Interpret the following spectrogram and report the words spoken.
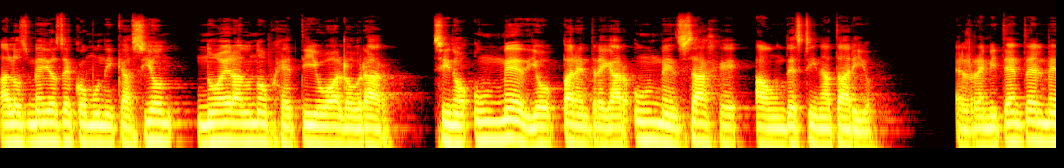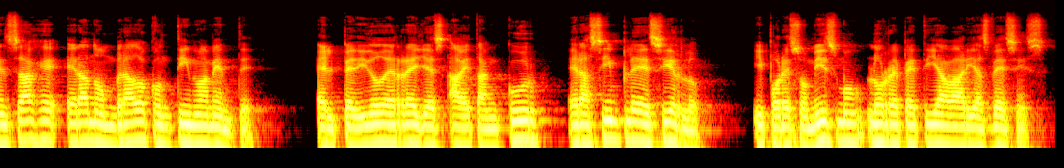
a los medios de comunicación no eran un objetivo a lograr, sino un medio para entregar un mensaje a un destinatario. El remitente del mensaje era nombrado continuamente. El pedido de Reyes a Betancourt era simple decirlo, y por eso mismo lo repetía varias veces.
